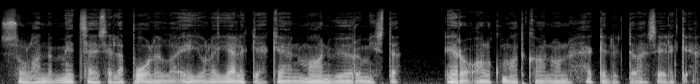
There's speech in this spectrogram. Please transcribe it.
Solan metsäisellä puolella ei ole jälkeäkään maanvyörymistä. Ero alkumatkaan on häkellyttävän selkeä.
